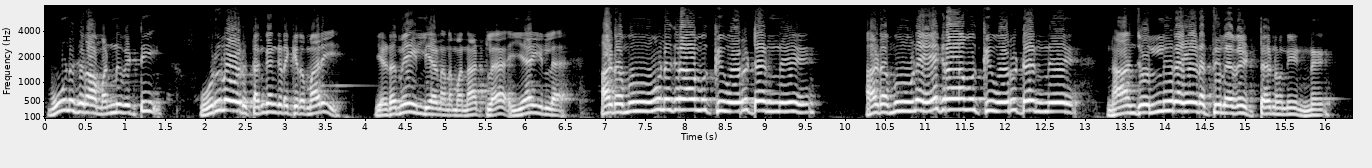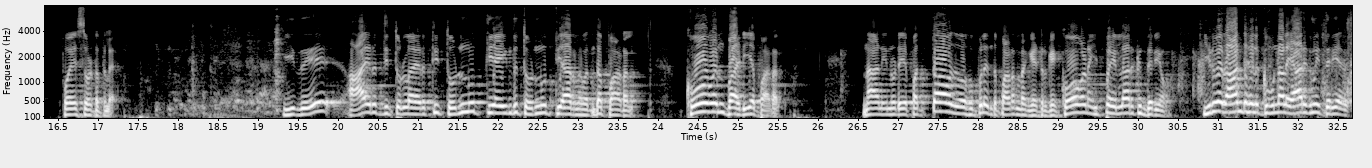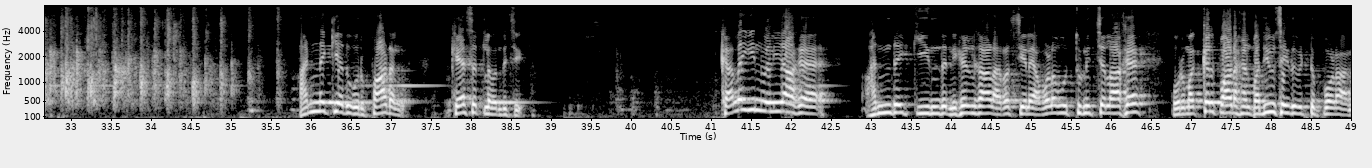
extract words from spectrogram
மூணு கிராம் மண் வெட்டி ஒரு லோடு தங்கம் கிடைக்கிற மாதிரி இடமே இல்லையாண்ணா நம்ம நாட்டில் ஏன் இல்லை? அட மூணு கிராமுக்கு ஒரு டன்னு. அட மூணே கிராமுக்கு ஒரு டன்னு. நான் சொல்லுற இடத்துல வெட்டணும் நின்று போயஸ் தோட்டத்தில். இது ஆயிரத்தி தொள்ளாயிரத்தி தொண்ணூற்றி ஐந்து தொண்ணூற்றி ஆறில் வந்த பாடல். கோவன் பாடிய பாடல். நான் என்னுடைய பத்தாவது வகுப்பில் இந்த பாடல் நான் கேட்டிருக்கேன். கோவனை இப்போ எல்லாருக்கும் தெரியும். இருபது ஆண்டுகளுக்கு முன்னால் யாருக்குமே தெரியாது. அன்னைக்கு அது ஒரு பாடல். கேசட்டில் வந்துச்சு. கலையின் வழியாக அன்றைக்கு இந்த நிகழ்கால அரசியலை அவ்வளவு துணிச்சலாக ஒரு மக்கள் பாடகன் பதிவு செய்து விட்டு போனான்.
